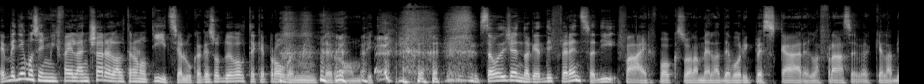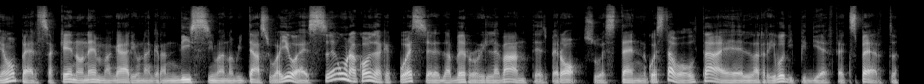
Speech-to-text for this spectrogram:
E vediamo se mi fai lanciare l'altra notizia, Luca, che so due volte che provo e mi interrompi. Stavo dicendo che a differenza di Firefox, ora me la devo ripescare la frase perché l'abbiamo persa, che non è magari una grandissima novità su iOS, una cosa che può essere davvero rilevante però su S10 questa volta è l'arrivo di PDF Expert,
